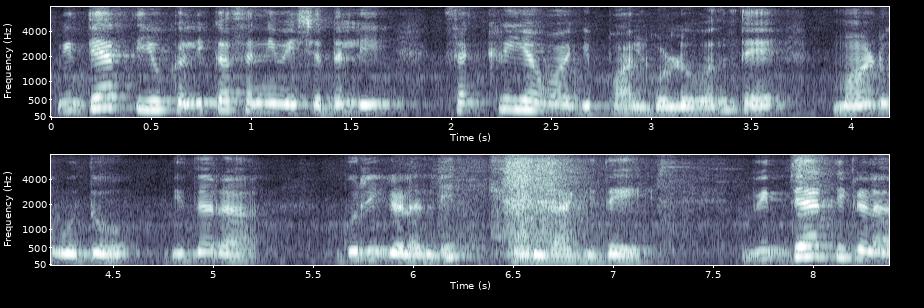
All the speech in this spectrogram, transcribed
ವಿದ್ಯಾರ್ಥಿಯು ಕಲಿಕಾ ಸನ್ನಿವೇಶದಲ್ಲಿ ಸಕ್ರಿಯವಾಗಿ ಪಾಲ್ಗೊಳ್ಳುವಂತೆ ಮಾಡುವುದು ಇದರ ಗುರಿಗಳಲ್ಲಿ ಒಂದಾಗಿದೆ. ವಿದ್ಯಾರ್ಥಿಗಳ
